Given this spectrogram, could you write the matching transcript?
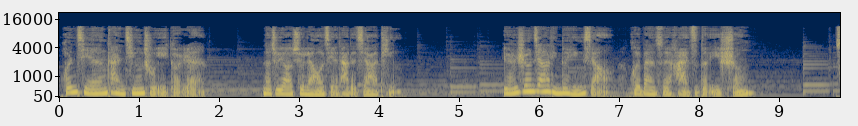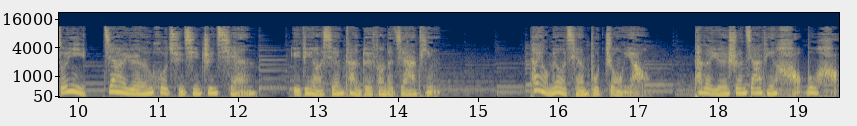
婚前看清楚一个人，那就要去了解他的家庭。原生家庭的影响会伴随孩子的一生。所以，嫁人或娶妻之前，一定要先看对方的家庭。他有没有钱不重要，他的原生家庭好不好，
